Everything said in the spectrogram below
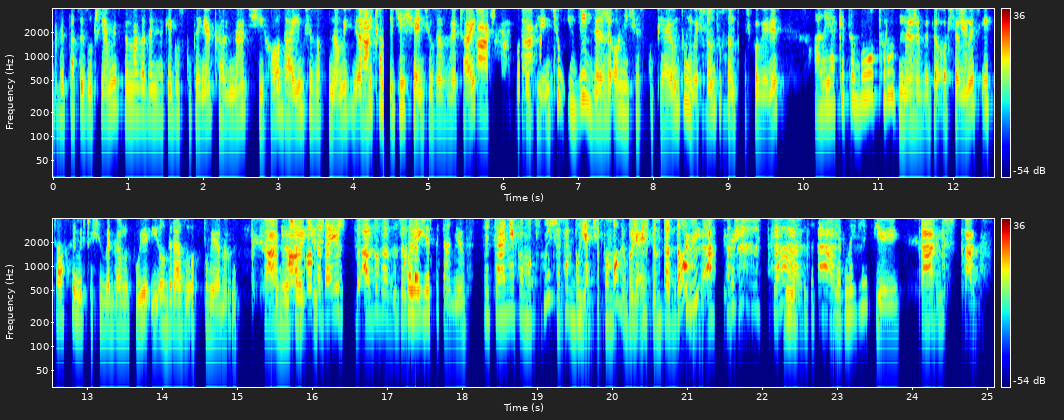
gdy pracuję z uczniami, wymaga ode mnie takiego skupienia. Karolina, cicho, daj im się zastanowić. Tak. Odliczam do dziesięciu zazwyczaj, tak, tak, do pięciu i widzę, że oni się skupiają, tu myślą, tu chcą coś powiedzieć ale jakie to było trudne, żeby to osiągnąć i czasem jeszcze się zagalopuję i od razu odpowiadam. Tak, albo zadajesz, albo zadajesz kolejne pytanie. Pytanie pomocnicze, tak, bo ja ci pomogę, bo ja jestem ta dobra. tak, bo ja chcę tak. jak najlepiej. Tak, tak.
